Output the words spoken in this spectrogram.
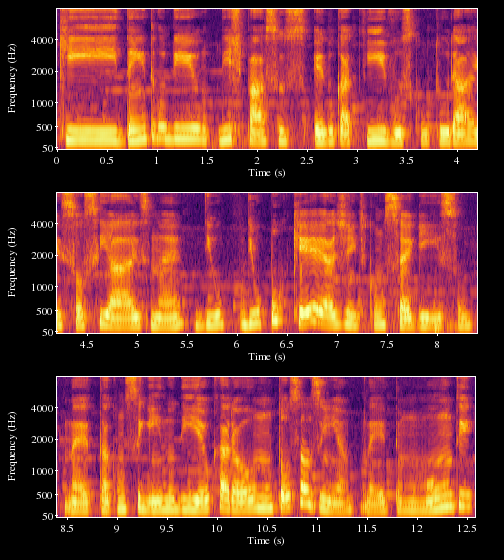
que dentro de, de espaços educativos, culturais, sociais, né, de, de o porquê a gente consegue isso, né, tá conseguindo de eu, Carol, não tô sozinha, né, tem um monte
